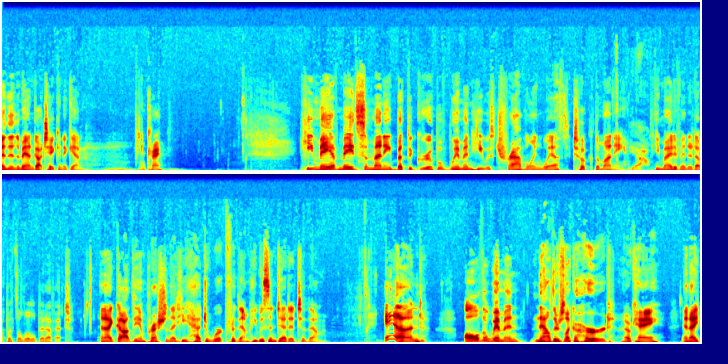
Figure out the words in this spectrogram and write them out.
And then the man got taken again. Okay? He may have made some money, but the group of women he was traveling with took the money. Yeah. He might have ended up with a little bit of it. And I got the impression that he had to work for them. He was indebted to them. And all the women, now there's like a herd, okay? And I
